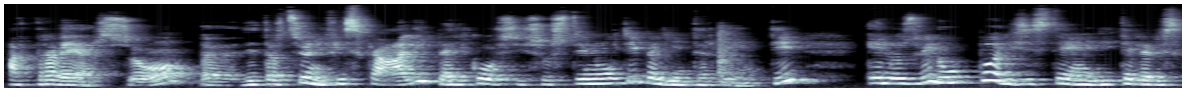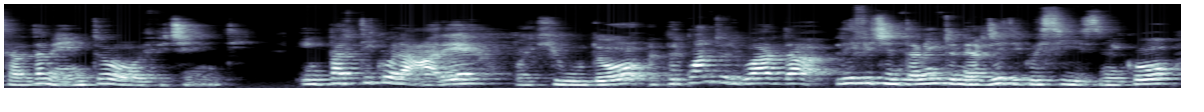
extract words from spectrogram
attraverso eh, detrazioni fiscali per i costi sostenuti per gli interventi e lo sviluppo di sistemi di teleriscaldamento efficienti. In particolare, poi chiudo, per quanto riguarda l'efficientamento energetico e sismico,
